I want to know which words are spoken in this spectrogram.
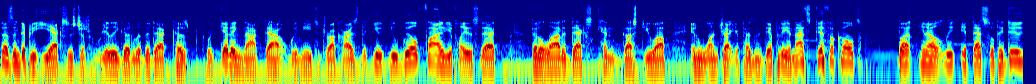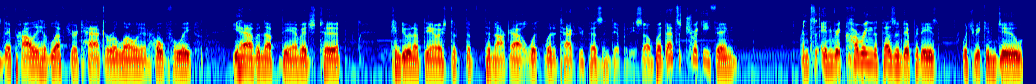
Fezandipiti EX is just really good with the deck because we're getting knocked out. We need to draw cards. That you you will find you play this deck that a lot of decks can gust you up and one shot your Fezandipiti, and that's difficult. But you know, if that's what they do, they probably have left your attacker alone, and hopefully you have enough damage to can do enough damage to, to, to knock out what, what attacked your Fezandipiti. So, but that's a tricky thing. And in recovering the Fezandipitis, which we can do,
